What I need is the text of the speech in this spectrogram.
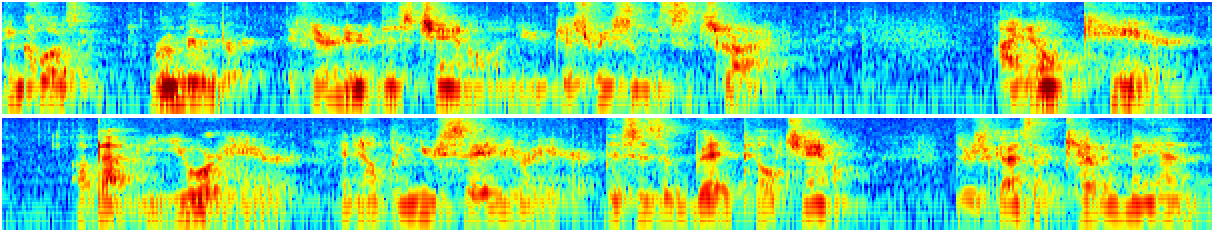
in closing, remember if you're new to this channel and you just recently subscribed, I don't care about your hair and helping you save your hair. This is a red pill channel. There's guys like Kevin Mann,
